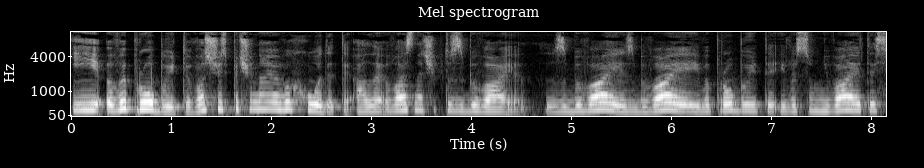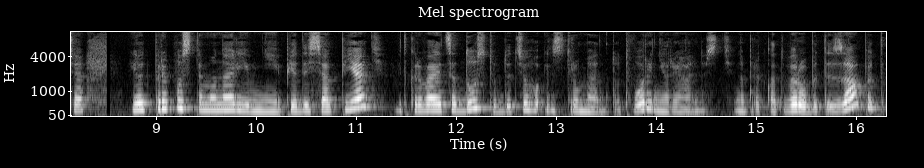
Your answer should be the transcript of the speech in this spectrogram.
І ви пробуєте, у вас щось починає виходити, але вас начебто збиває, збиває, збиває, і ви пробуєте, і ви сумніваєтеся. І от, припустимо, на рівні 55 відкривається доступ до цього інструменту творення реальності. Наприклад, ви робите запит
